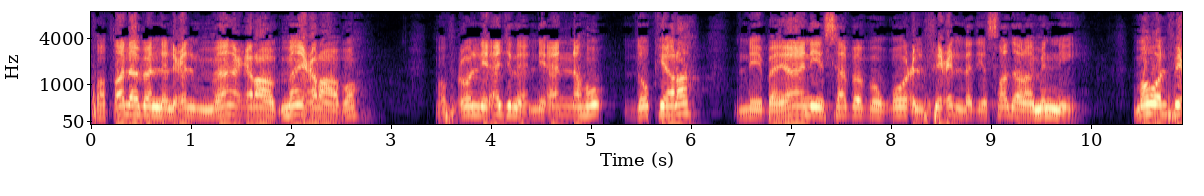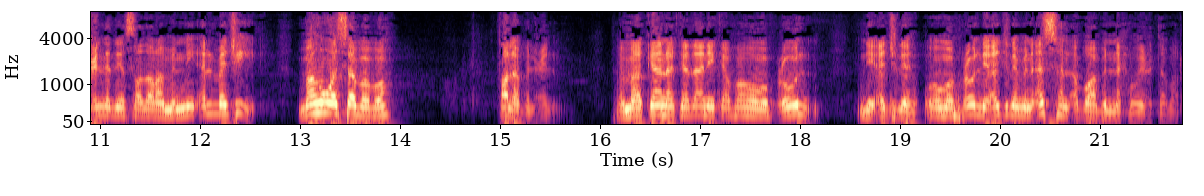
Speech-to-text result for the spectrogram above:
فطلبا للعلم ما ما إعرابه. مفعول لأجله لأنه ذكر لبيان سبب وقوع الفعل الذي صدر مني. ما هو الفعل الذي صدر مني؟ المجيء. ما هو سببه؟ طلب العلم. فما كان كذلك فهو مفعول لأجله وهو مفعول لأجله من أسهل أبواب النحو يعتبر.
